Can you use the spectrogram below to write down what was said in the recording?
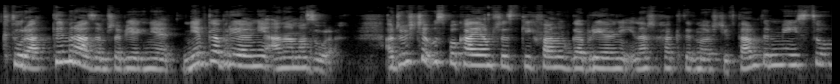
która tym razem przebiegnie nie w Gabrielnie, a na Mazurach. Oczywiście uspokajam wszystkich fanów Gabrielni i naszych aktywności w tamtym miejscu.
